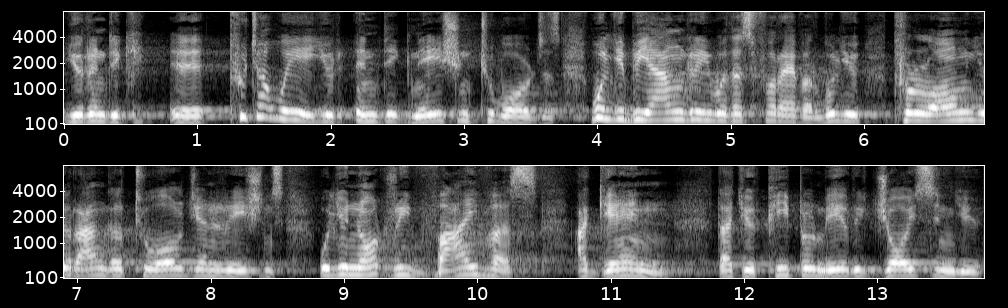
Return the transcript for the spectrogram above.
your indig- uh, put away your indignation towards us. Will you be angry with us forever? Will you prolong your anger to all generations? Will you not revive us again that your people may rejoice in you?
